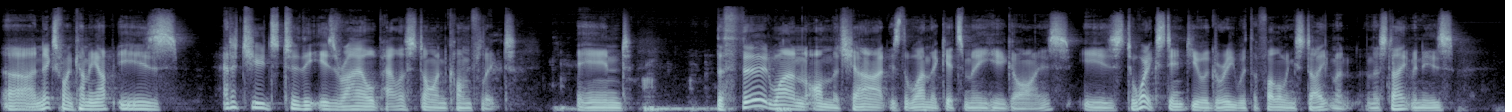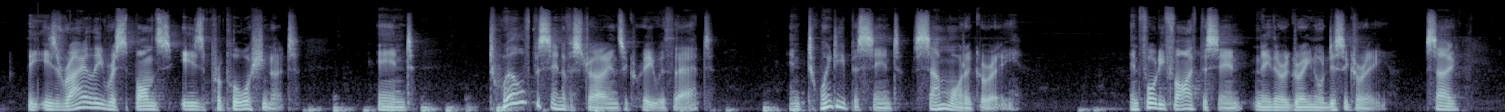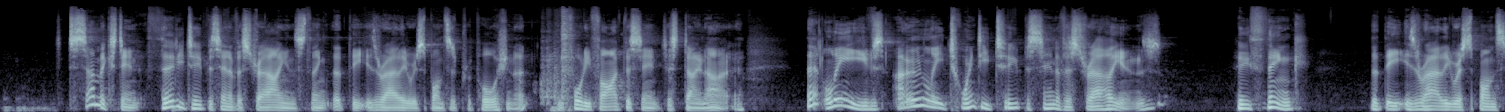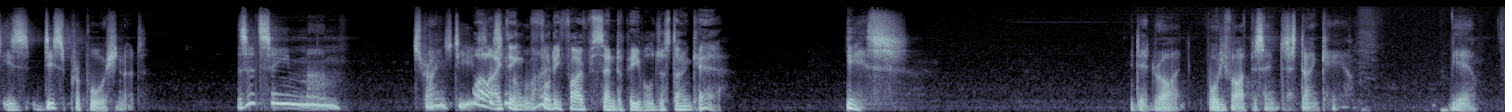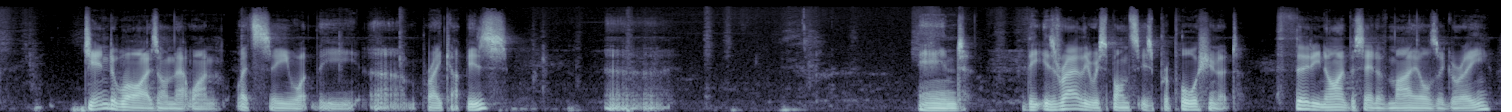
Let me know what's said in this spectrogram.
uh, next one coming up is attitudes to the Israel Palestine conflict. And the third one on the chart is the one that gets me here, guys, is to what extent do you agree with the following statement? And the statement is the Israeli response is proportionate. And 12% of Australians agree with that, and 20% somewhat agree, and 45% neither agree nor disagree. So, to some extent, 32% of Australians think that the Israeli response is proportionate, and 45% just don't know. That leaves only 22% of Australians who think that the Israeli response is disproportionate. Does that seem um, strange to you? Well, I think forty-five percent of people just don't care. Yes. You're dead right. 45% just don't care. Yeah. Gender wise on that one, let's see what the um, breakup is. Uh, and the Israeli response is proportionate. 39% of males agree,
